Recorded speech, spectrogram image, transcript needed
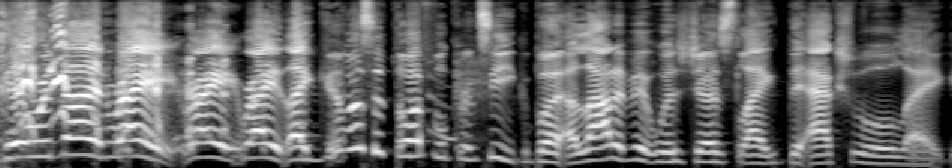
there were none right right right like give us a thoughtful critique but a lot of it was just like the actual like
